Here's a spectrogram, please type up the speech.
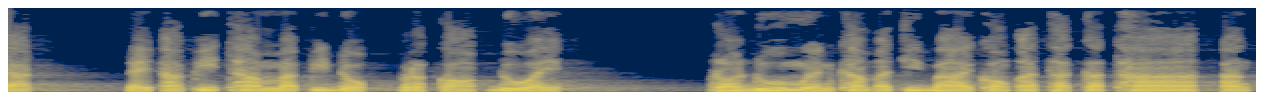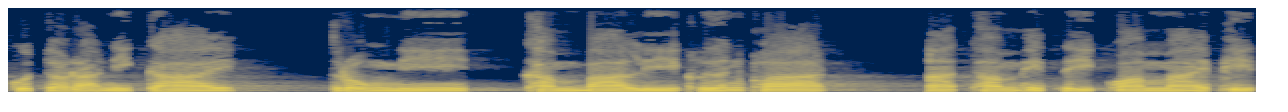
ญัติในอภิธรรมปิดกประกอบด้วย เพราะดูเหมือนคำอธิบายของอัตถกถาอังคุตระนิกาย ตรงนี้คำบาลีเคลื่อนคลาด อาจทำให้ตีความหมายผิด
